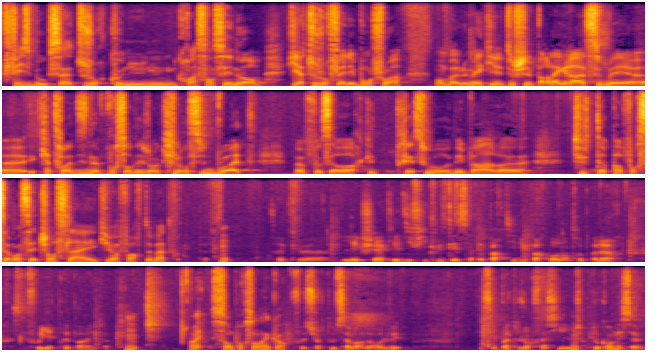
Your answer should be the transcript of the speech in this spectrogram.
Facebook, ça a toujours connu une croissance énorme. Il a toujours fait les bons choix. Bon, bah, le mec, il est touché par la grâce, mais 99% des gens qui lancent une boîte, bah, faut savoir que très souvent, au départ, tu n'as pas forcément cette chance-là et qu'il va falloir te battre. C'est vrai que l'échec, les difficultés, ça fait partie du parcours d'entrepreneur. Il faut y être préparé. Quoi. Mm. Ouais, 100% d'accord. Il faut surtout savoir le relever. Et c'est pas toujours facile, mm. surtout quand on est seul.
